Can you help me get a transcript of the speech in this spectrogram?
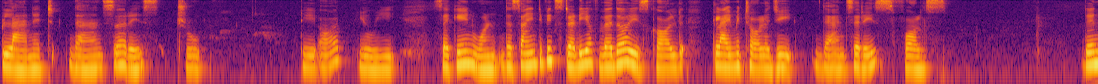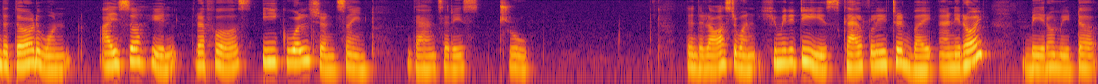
planet. The answer is true. T R U E. Second one, the scientific study of weather is called climatology. The answer is false. Then the third one, isohel refers equal sign. The answer is true. Then the last one, humidity is calculated by aneroid barometer.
